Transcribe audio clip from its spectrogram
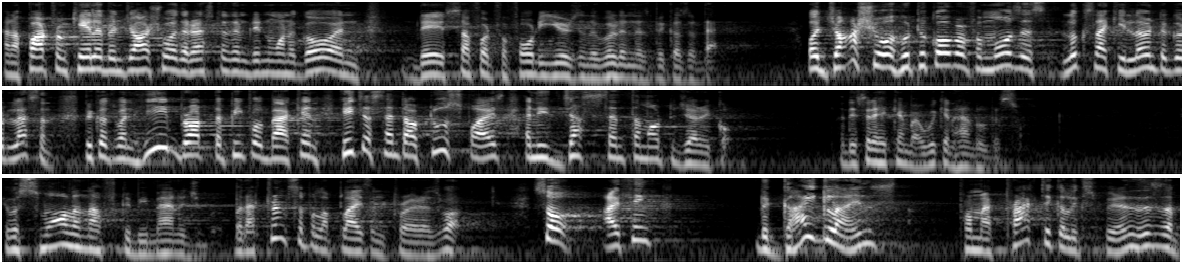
And apart from Caleb and Joshua, the rest of them didn't want to go, and they suffered for 40 years in the wilderness because of that. Well, Joshua, who took over from Moses, looks like he learned a good lesson because when he brought the people back in, he just sent out two spies and he just sent them out to Jericho. And they said, Hey, come back, we can handle this one. It was small enough to be manageable. But that principle applies in prayer as well. So I think the guidelines from my practical experience, this is a,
